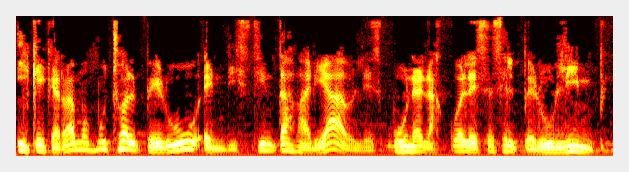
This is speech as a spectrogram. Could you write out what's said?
y que querramos mucho al Perú en distintas variables, una de las cuales es el Perú limpio.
